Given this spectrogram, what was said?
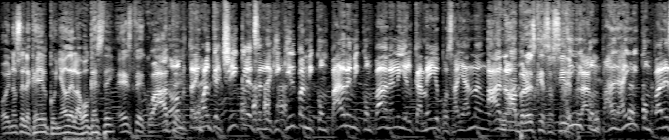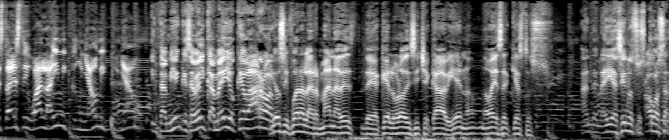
Hoy no se le cae el cuñado de la boca a este. Este cuate. No, está igual que el Chiclets, el de Jiquilpan, mi compadre, mi compadre, él y el camello, pues ahí andan, güey. Ah, no, pero es que eso sí, de Ay, mi plano. compadre, ay, mi compadre está este igual, ay, mi cuñado, mi cuñado. Y también que se ve el camello, qué bárbaro. Yo si fuera la hermana de, de aquel brody sí checaba bien, ¿no? No vaya a ser que estos... Anden ahí haciendo sus cosas.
